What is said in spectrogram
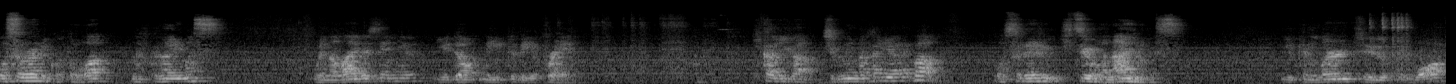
恐れることはなくなります。光が自分の中にあれば恐れる必要はないのです。You can learn to walk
